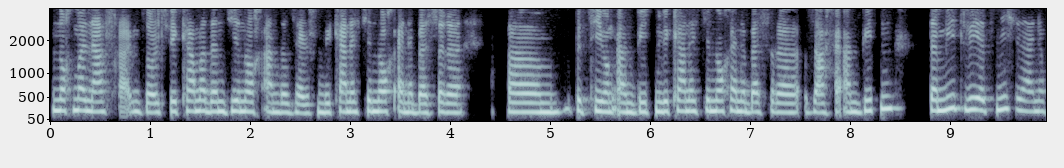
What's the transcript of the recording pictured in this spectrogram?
nochmal nachfragen sollt, wie kann man denn dir noch anders helfen? Wie kann ich dir noch eine bessere ähm, Beziehung anbieten? Wie kann ich dir noch eine bessere Sache anbieten, damit wir jetzt nicht in einer,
